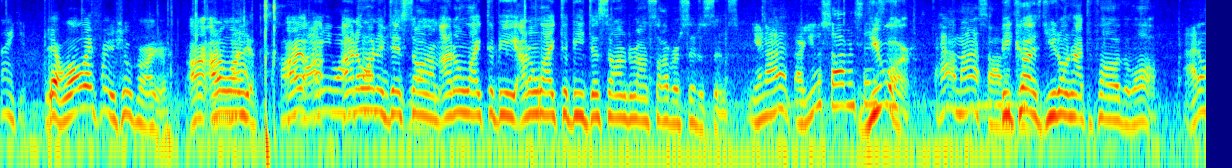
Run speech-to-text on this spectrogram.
Thank you. Yeah, we'll wait for your supervisor. I, I don't want to. I, do I, don't want to disarm. I don't like to be. I don't like to be disarmed around sovereign citizens. You're not. A, are you a sovereign citizen? You are. How am I a sovereign? Because you don't have to follow the law. citizen? I don't.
